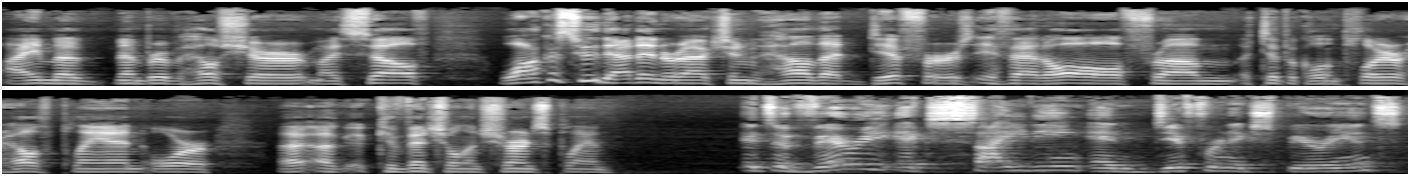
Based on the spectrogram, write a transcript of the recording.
I'm a member of a health share myself. Walk us through that interaction and how that differs, if at all, from a typical employer health plan or a, a conventional insurance plan. It's a very exciting and different experience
